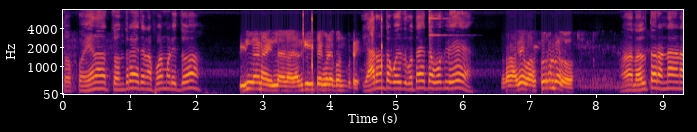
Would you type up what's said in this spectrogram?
ತಪ್ಪ. ಏನಾದ್ರು ತೊಂದರೆ ಆಯ್ತಾ ನಾ ಫೋನ್ ಮಾಡಿದ್ದು? ಇಲ್ಲ ಅಣ್ಣ ಇಲ್ಲ ಅಣ್ಣ. ಅದಕ್ಕೆ ಈಚೆ ಕಡೆ ಬಂದ್ಬಿಟ್ಟೆ. ಯಾರು ಅಂತ ಗೊತ್ತ- ಗೊತ್ತಾಯ್ತಾ ಹೋಗ್ಲಿ? ಅಣ್ಣ, ಅದೇ ಹೊಸೂರ್ಗಾರು ಹಾ ಲಲಿತಾರ್ ಅಣ್ಣ ಅಣ್ಣ.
